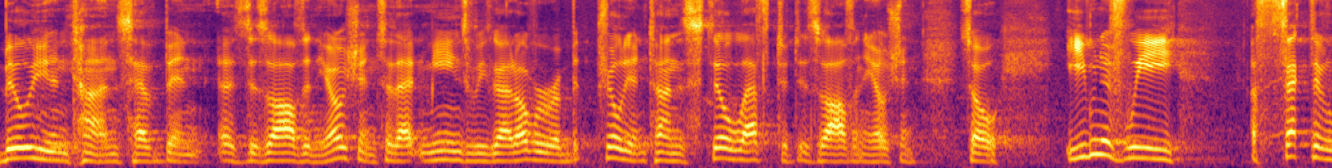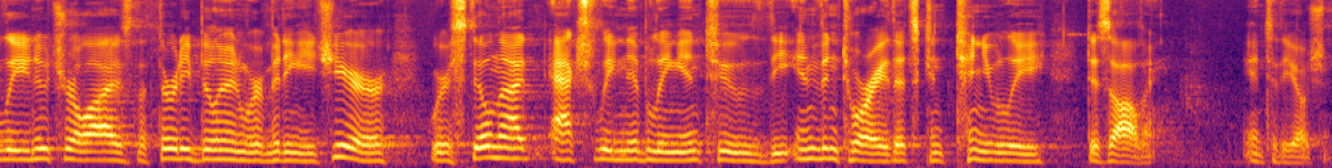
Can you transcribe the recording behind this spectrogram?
billion tons have been uh, dissolved in the ocean. So that means we've got over a trillion tons still left to dissolve in the ocean. So even if we effectively neutralize the 30 billion we're emitting each year, we're still not actually nibbling into the inventory that's continually dissolving into the ocean.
